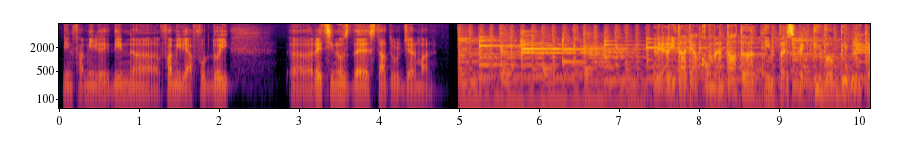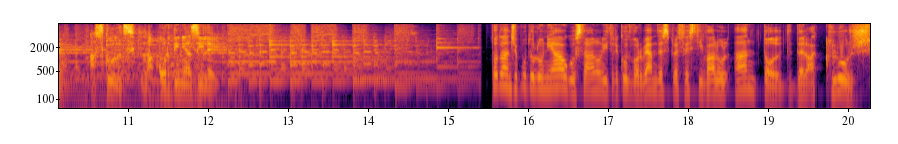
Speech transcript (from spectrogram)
din, familie, din uh, familia Furdui uh, reținuți de statul german. Realitatea comentată din perspectivă biblică. Asculți la Ordinea Zilei. Tot la începutul lunii august anului trecut vorbeam despre festivalul Antold de la Cluj,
